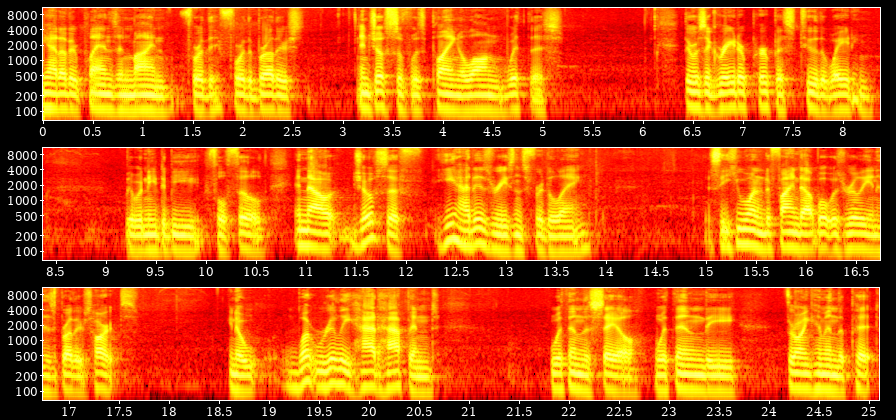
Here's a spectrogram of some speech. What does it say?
He had other plans in mind for the for the brothers, and Joseph was playing along with this. There was a greater purpose to the waiting that would need to be fulfilled. And now Joseph he had his reasons for delaying. See, he wanted to find out what was really in his brothers' hearts. You know, what really had happened within the sale, within the throwing him in the pit.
